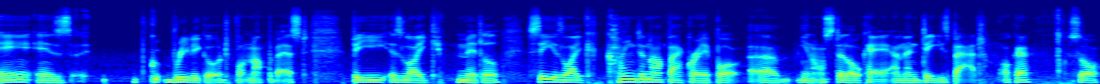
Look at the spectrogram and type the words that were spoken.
A is really good, but not the best. B is like middle. C is like kind of not that great, but uh, you know, still okay. And then D is bad. Okay, so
